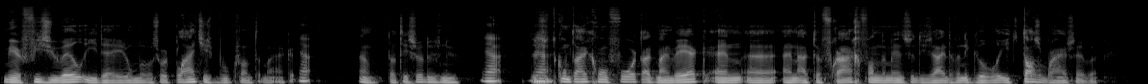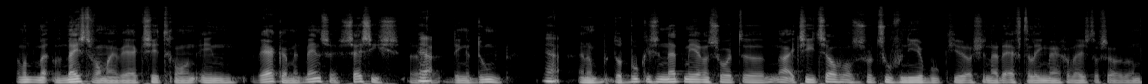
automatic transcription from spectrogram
meer visueel idee om er een soort plaatjesboek van te maken. Ja. Nou, dat is er dus nu. Ja, dus ja. het komt eigenlijk gewoon voort uit mijn werk en, en uit de vraag van de mensen die zeiden van ik wil wel iets tastbaars hebben. Want het meeste van mijn werk zit gewoon in werken met mensen, sessies, uh, Ja. dingen doen. Ja. En een, dat boek is net meer een soort, uh, nou ik zie het zelf als een soort souvenirboekje. Als je naar de Efteling bent geweest of zo, dan,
